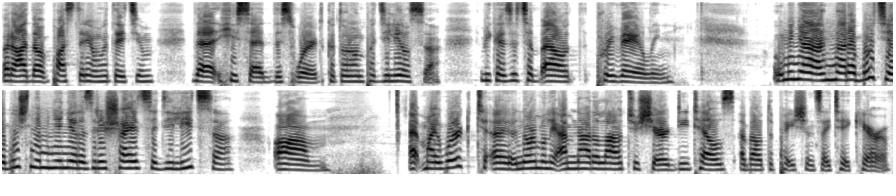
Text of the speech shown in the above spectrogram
рада пастырем вот этим, that he said this word, который он поделился, because it's about prevailing. У меня на работе обычно мне не разрешается делиться. Um, at my work, uh, normally I'm not allowed to share details about the patients I take care of.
